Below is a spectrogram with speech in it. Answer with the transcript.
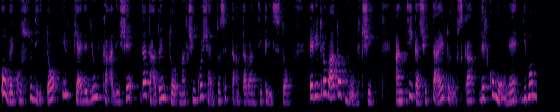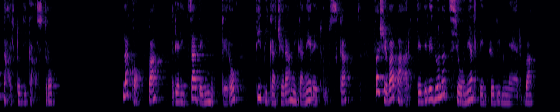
ove è custodito il piede di un calice datato intorno al 570 a.C. e ritrovato a Vulci, antica città etrusca del comune di Montalto di Castro. La coppa, realizzata in mucchero, tipica ceramica nera etrusca, faceva parte delle donazioni al tempio di Minerva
